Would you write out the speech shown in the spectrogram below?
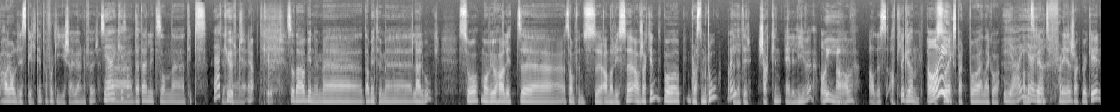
har jo aldri spilt dit, for folk gir seg jo gjerne før. Så Ja, ikke sant? dette er litt sånn uh, tips. Ja, til- kult. Ja. Kult. Så da, begynner vi med, da begynte vi med lærebok. Så må vi jo ha litt uh, samfunnsanalyse av sjakken på plass nummer to. Oi. Den heter 'Sjakken eller livet' Oi. av alles Atle Grønn. Oi. Også ekspert på NRK. Ja, Han har ja. skrevet flere sjakkbøker.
